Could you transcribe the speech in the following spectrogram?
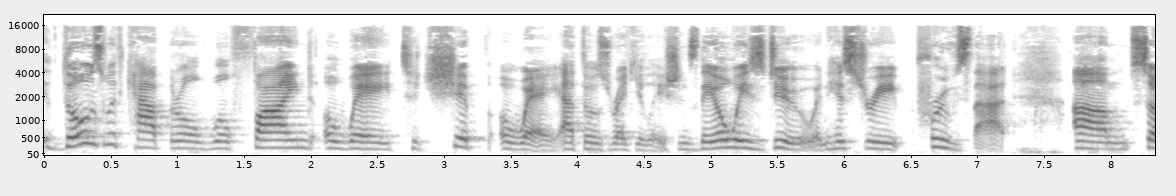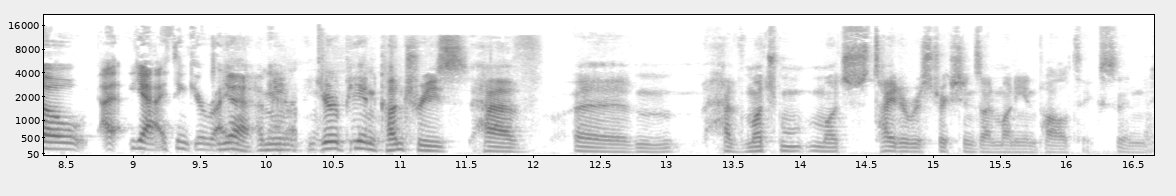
those with capital will find a way to chip away at those regulations. They always do and history proves that. Um, so I, yeah i think you're right. Yeah, I mean, European countries have um, have much much tighter restrictions on money in politics. And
